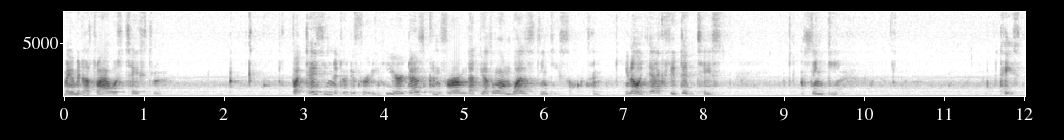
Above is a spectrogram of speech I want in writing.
Maybe that's what I was tasting. But tasting the tutti frutti here does confirm that the other one was stinky socks, and you know it actually did taste stinky. taste,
